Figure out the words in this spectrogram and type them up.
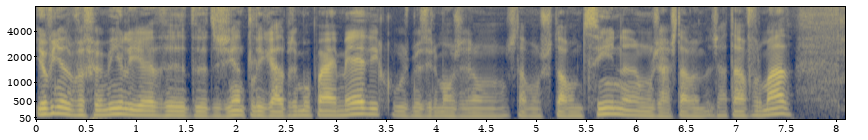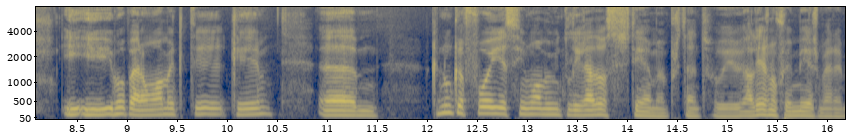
eu vinha de uma família de, de, de, gente ligada, por exemplo, o meu pai é médico, os meus irmãos eram, estavam, estudavam medicina, um já estava, já estava formado, e, e, o meu pai era um homem que, te, que, um, que nunca foi assim um homem muito ligado ao sistema, portanto, eu, aliás não foi mesmo, era,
